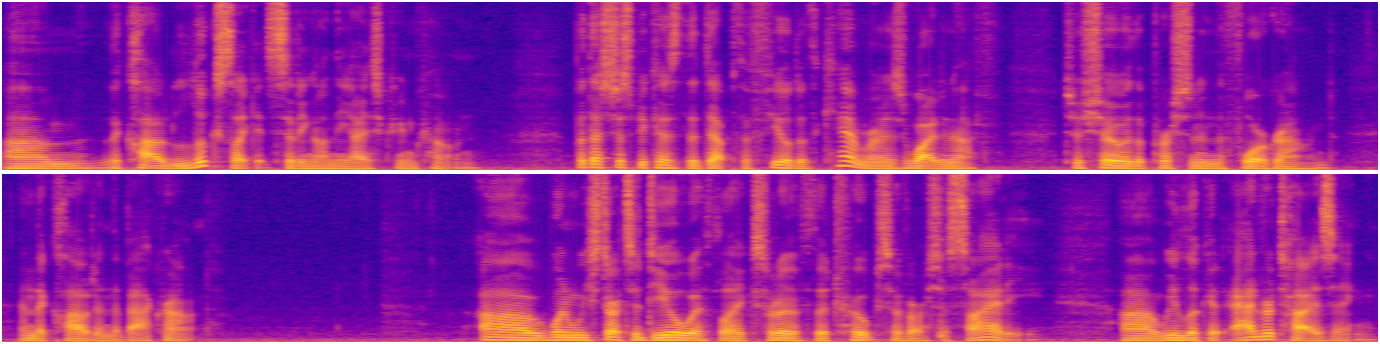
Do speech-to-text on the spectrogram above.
Um, the cloud looks like it's sitting on the ice cream cone, but that's just because the depth of field of the camera is wide enough to show the person in the foreground and the cloud in the background uh, when we start to deal with like sort of the tropes of our society. Uh, we look at advertising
